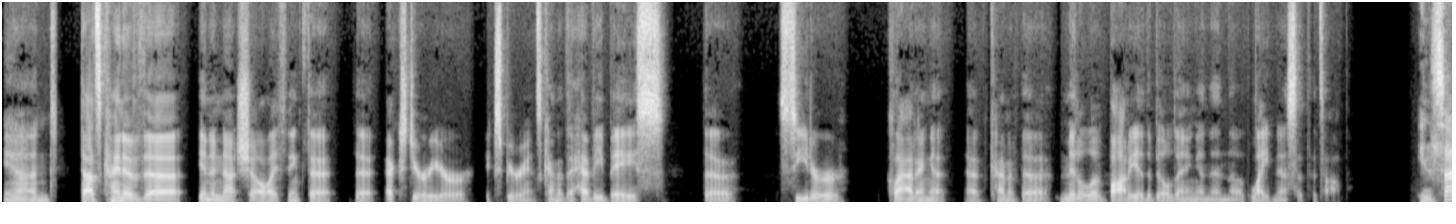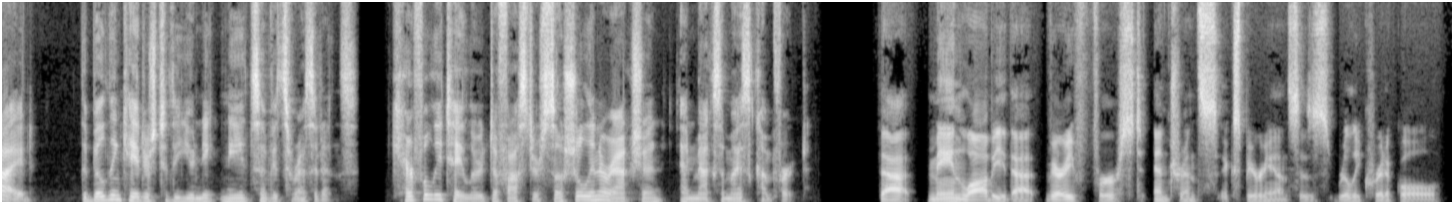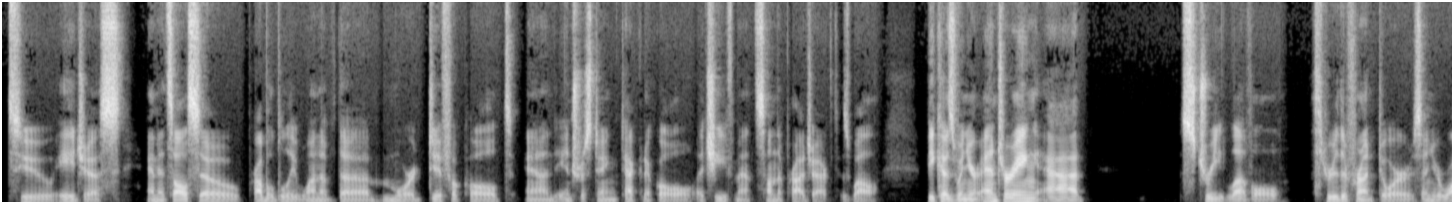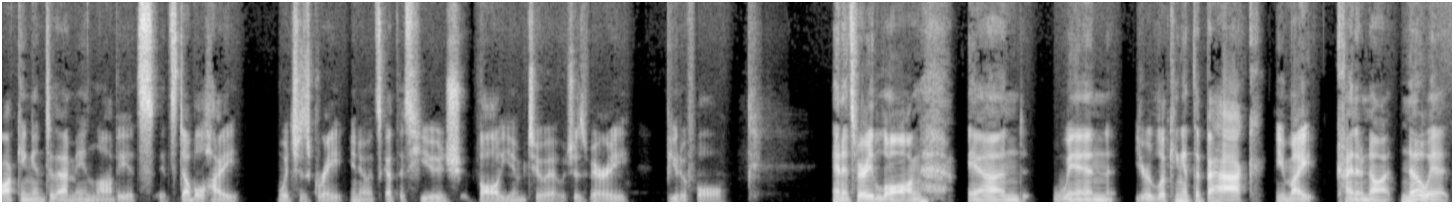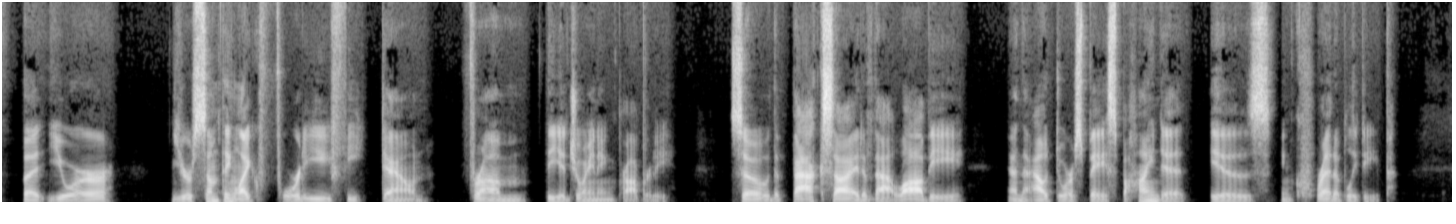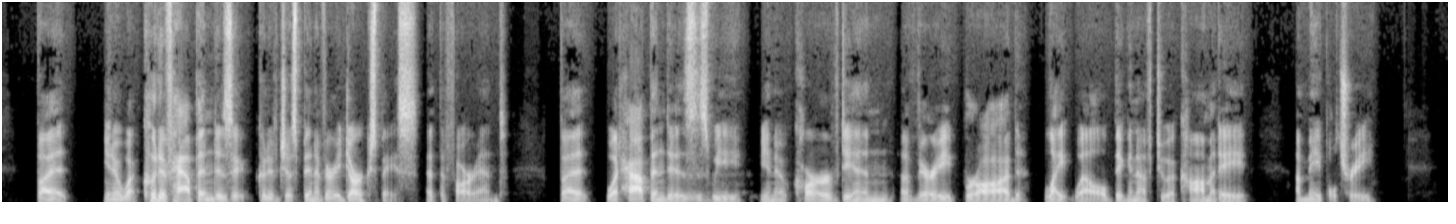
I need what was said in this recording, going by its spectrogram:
And that's kind of the, in a nutshell, I think that the exterior experience, kind of the heavy base, the cedar cladding at, at kind of the middle of body of the building, and then the lightness at the top. Inside, the building caters to the unique needs of its residents, carefully tailored to foster social interaction and maximize comfort that main lobby, that very first entrance experience is really critical to Aegis. And it's also probably one of the more difficult and interesting technical achievements on the project as well. Because when you're entering at street level through the front doors and you're walking into that main lobby, it's it's double height, which is great. You know, it's got this huge volume to it, which is very beautiful and it's very long. And when you're looking at the back, you might kind of not know it, but you're you're something like 40 feet down from the adjoining property. So the backside of that lobby and the outdoor space behind it is incredibly deep. But you know what could have happened is it could have just been a very dark space at the far end. But what happened is, is we, you know, carved in a very broad light well, big enough to accommodate a maple tree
